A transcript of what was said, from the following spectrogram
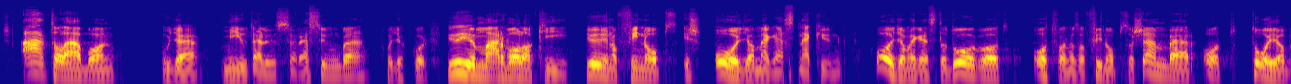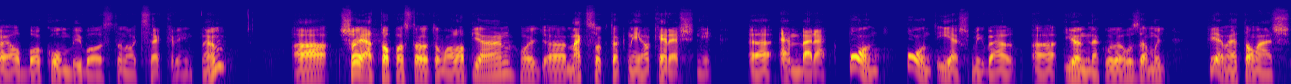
És általában ugye mi jut először eszünkbe, hogy akkor jöjjön már valaki, jöjjön a Finops, és oldja meg ezt nekünk. Oldja meg ezt a dolgot, ott van az a Finopsos ember, ott tolja be abba a kombiba azt a nagy szekrényt, nem? A saját tapasztalatom alapján, hogy megszoktak néha keresni emberek. Pont, pont ilyesmivel jönnek oda hozzám, hogy figyelj, Tamás,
